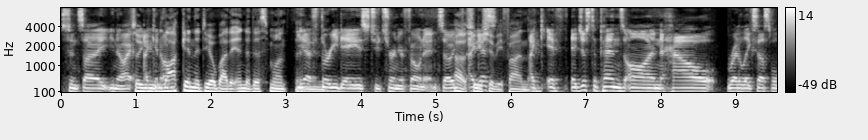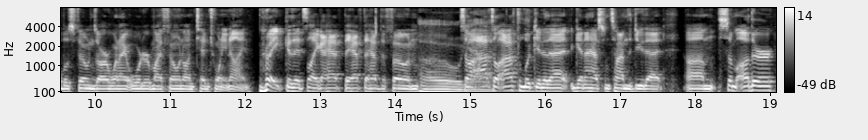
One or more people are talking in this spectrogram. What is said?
since I you know I, So you I can lock in the deal by the end of this month. you have 30 days to turn your phone in. So, it, Oh, I so you guess should be fine. I, if it just depends on how readily accessible those phones are when I order my phone on 1029, right? Because it's like I have they have to have the phone. Oh, so I have to I have to look into that again. I have some time to do that. Um, some other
